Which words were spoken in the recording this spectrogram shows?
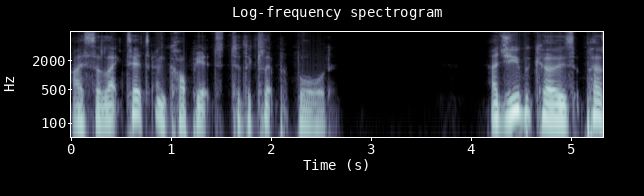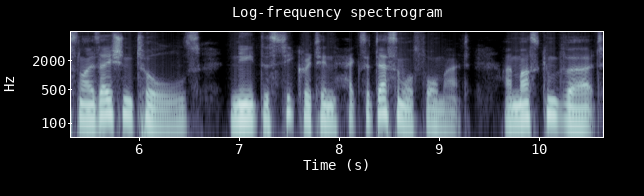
I select it and copy it to the clipboard. As Yubico's personalization tools need the secret in hexadecimal format, I must convert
